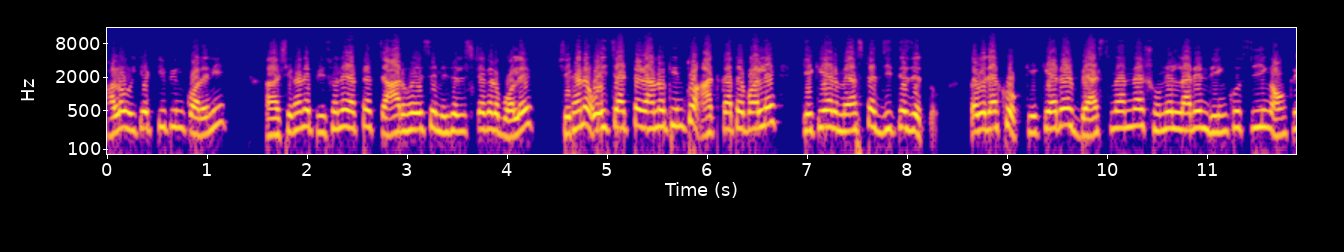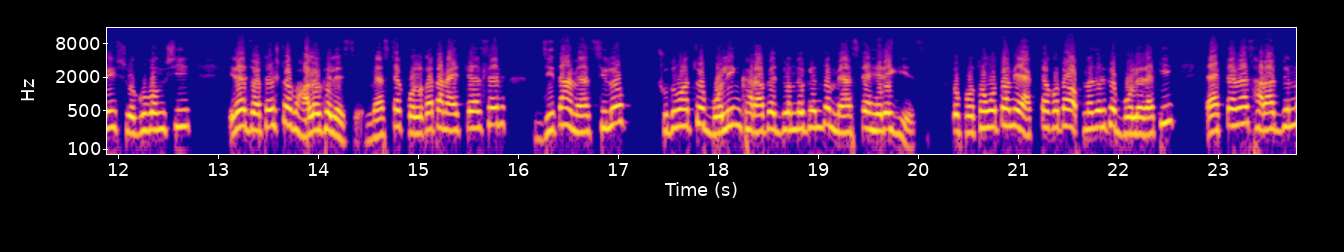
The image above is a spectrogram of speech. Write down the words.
ভালো উইকেট কিপিং করেনি। সেখানে পিছনে একটা চার হয়েছে মিসেল স্ট্যাকের বলে। সেখানে ওই চারটে রানও কিন্তু আটকাতে পারলে কেকেআর ম্যাচটা জিতে যেত। তবে দেখো কেকেআর এর ব্যাটসম্যানরা সুনীল নারিন, রিঙ্কু সিং অঙ্করিশ রঘুবংশী, এরা যথেষ্ট ভালো খেলেছে। ম্যাচটা কলকাতা নাইট রাইডার্সের জেতা ম্যাচ ছিল, শুধুমাত্র বোলিং খারাপের জন্য কিন্তু ম্যাচটা হেরে গিয়েছে। তো প্রথমত আমি একটা কথা আপনাদেরকে বলে রাখি, একটা ম্যাচ হারার জন্য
